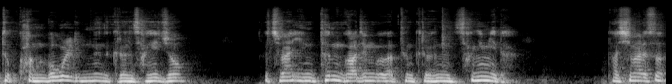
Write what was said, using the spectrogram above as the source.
또 관복을 입는 그런 상이죠. 그렇지만 인턴 과정과 같은 그런 상입니다. 다시 말해서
